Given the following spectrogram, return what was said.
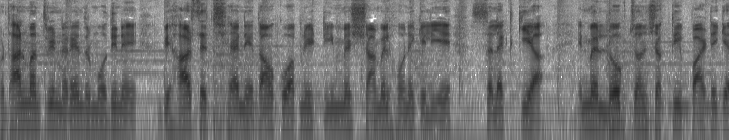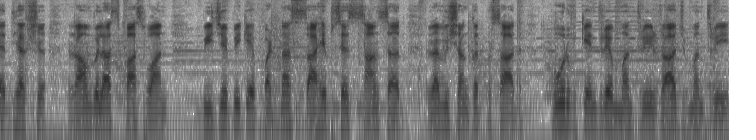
प्रधानमंत्री नरेंद्र मोदी ने बिहार से छह नेताओं को अपनी टीम में शामिल होने के लिए सेलेक्ट किया। इनमें लोक जनशक्ति पार्टी के अध्यक्ष रामविलास पासवान, बीजेपी के पटना साहिब से सांसद रविशंकर प्रसाद, पूर्व केंद्रीय मंत्री राज्य मंत्री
